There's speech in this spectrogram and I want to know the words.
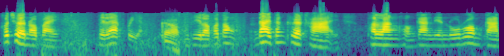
เขาเชิญเราไป ไปแลกเปลี่ยนครับ บางทีเราก็ต้องได้ทั้งเครือข่าย พลังของการเรียนรู้ร่วมกัน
